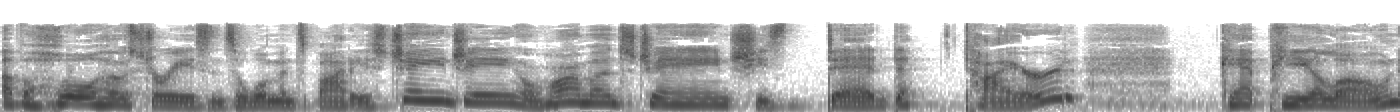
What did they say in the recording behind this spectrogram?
of a whole host of reasons. A woman's body's changing, her hormones change, she's dead tired, can't pee alone,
